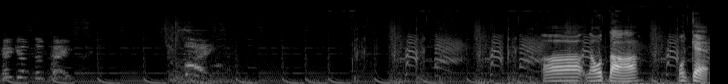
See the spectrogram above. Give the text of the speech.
Pick up the pace. Fight! あー治った？オッケー。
